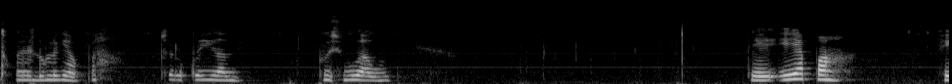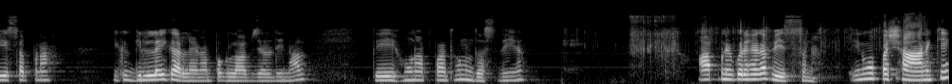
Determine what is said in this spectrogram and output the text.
ਥੋੜਾ ਡੁੱਲ ਗਿਆ ਉੱਪਰ। ਚਲੋ ਕੋਈ ਗੱਲ ਨਹੀਂ, ਖੁਸ਼ਬੂ ਆਊਗੀ। ਤੇ ਇਹ ਆਪਾਂ ਫੇਸ ਆਪਣਾ ਇੱਕ ਗਿੱਲਾ ਹੀ ਕਰ ਲੈਣਾ ਆਪਾਂ ਗੁਲਾਬ ਜਲ ਦੇ ਨਾਲ। ਤੇ ਹੁਣ ਆਪਾਂ ਤੁਹਾਨੂੰ ਦੱਸਦੇ ਆ ਆਪਣੇ ਕੋਲ ਹੈਗਾ ਬੇਸਨ। ਇਹਨੂੰ ਆਪਾਂ ਛਾਣ ਕੇ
